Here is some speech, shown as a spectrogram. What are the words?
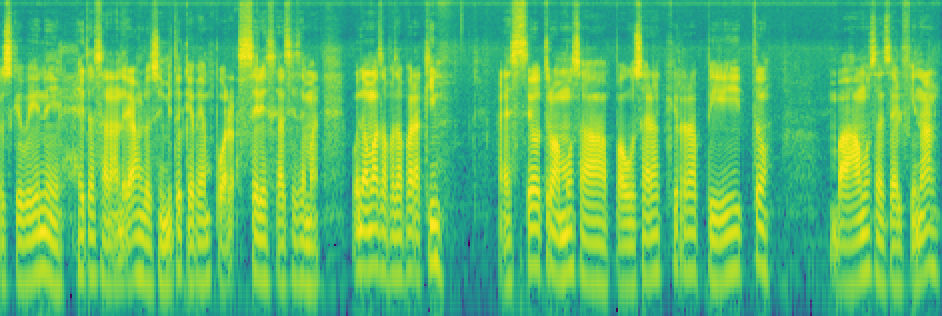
Los que ven el GTA San Andreas, los invito a que vean por las series que hace semana. Bueno, vamos a pasar por aquí. A este otro vamos a pausar aquí rapidito. Bajamos hacia el final.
